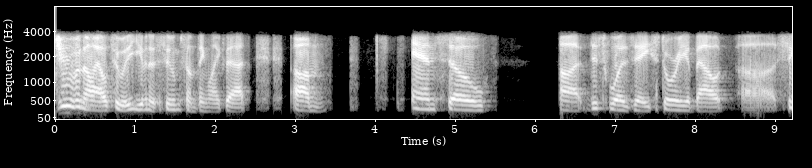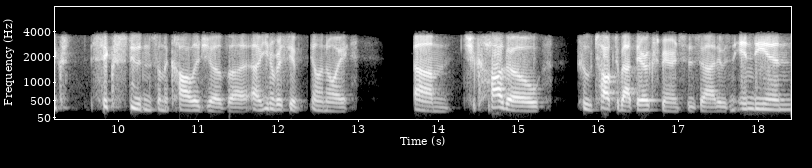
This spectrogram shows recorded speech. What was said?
juvenile to even assume something like that. Um, and so uh, this was a story about uh, six six students on the College of uh, uh, University of Illinois, um, Chicago, who talked about their experiences. Uh, there was an Indian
